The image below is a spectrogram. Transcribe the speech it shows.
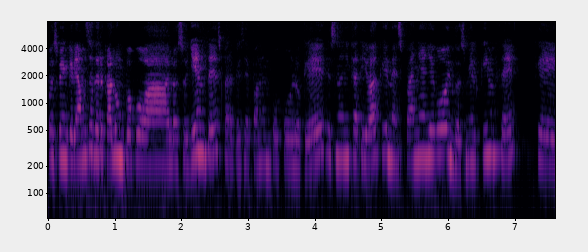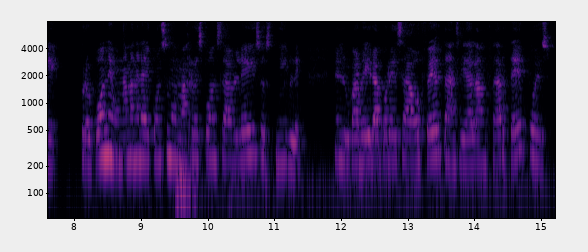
Pues bien, queríamos acercarlo un poco a los oyentes para que sepan un poco lo que es. Es una iniciativa que en España llegó en 2015 que propone una manera de consumo más responsable y sostenible. En lugar de ir a por esa oferta, enseguida lanzarte, pues,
